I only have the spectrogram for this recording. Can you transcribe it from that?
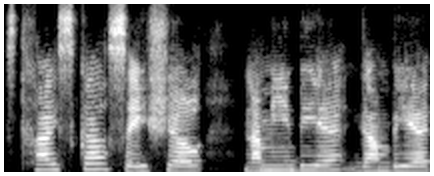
z Tchajska, Seychel, Namíbie, Gambie,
